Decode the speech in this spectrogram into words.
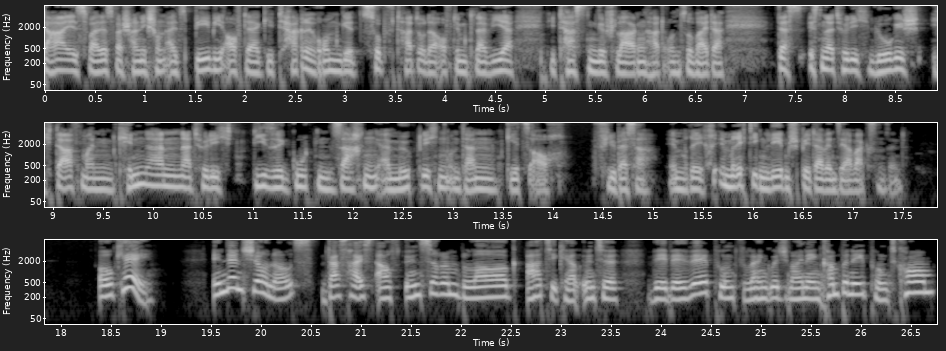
da ist, weil es wahrscheinlich schon als Baby auf der Gitarre rumgezupft hat oder auf dem Klavier die Tasten geschlagen hat und so weiter das ist natürlich logisch. Ich darf meinen Kindern natürlich diese guten Sachen ermöglichen und dann geht's auch viel besser im, im richtigen Leben später, wenn sie erwachsen sind. Okay. In den Show Notes, das heißt auf unserem Blog Artikel unter www.languageminingcompany.com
